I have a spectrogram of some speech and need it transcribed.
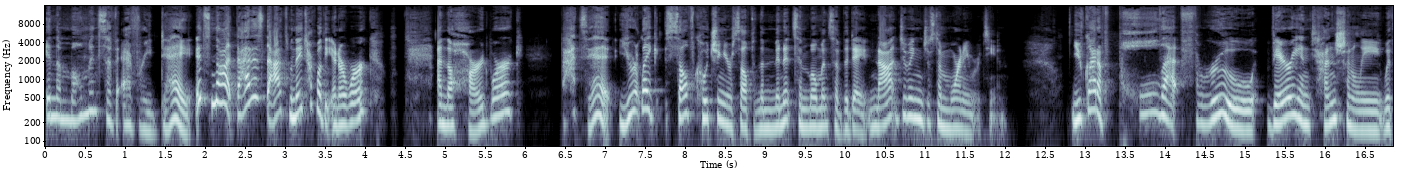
in the moments of every day. It's not, that is, that's when they talk about the inner work and the hard work. That's it. You're like self coaching yourself in the minutes and moments of the day, not doing just a morning routine. You've got to pull that through very intentionally with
